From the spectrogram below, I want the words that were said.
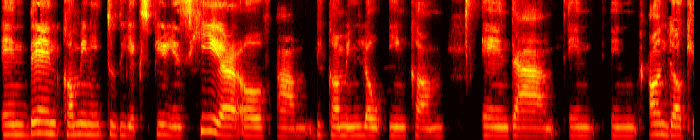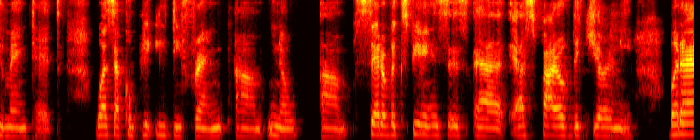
And then coming into the experience here of um, becoming low income and, um, undocumented was a completely different, um, you know, um, set of experiences uh, as part of the journey. But I,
